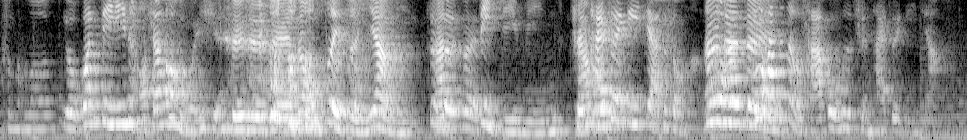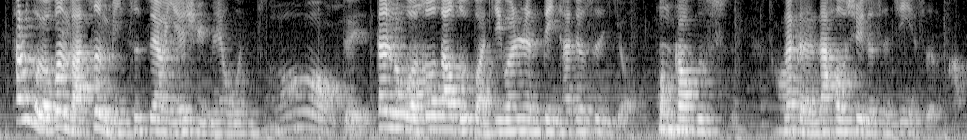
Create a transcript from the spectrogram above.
什么什么有关第一的，好像都很危险。对对对，那种最怎样？对对对，第几名？全台最低价这种。对对对，如果他真的有查过是全台最低价，他如果有办法证明是这样，也许没有问题。哦。对，但如果说招主管机关认定他就是有广告不实，嗯、那可能他后续的成绩也是很好。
